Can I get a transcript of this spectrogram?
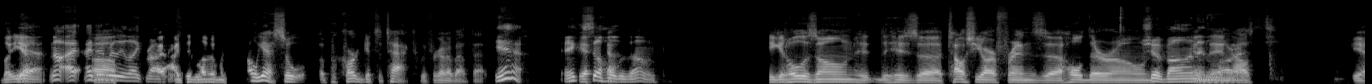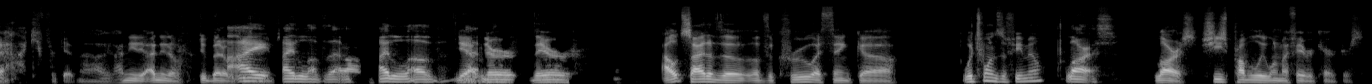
but yeah. yeah. no, I, I did uh, really like Raffi. I, I, did love it. When, oh yeah, so uh, Picard gets attacked. We forgot about that. Yeah, and he can yeah, still hold his own. He could hold his own. His, uh, Tal Shiar friends uh, hold their own. Zhaban and, and then Laris. Yeah, I keep forgetting. that. I need I need to do better. With I. I love them. I love. yeah, them. they're they're outside of the of the crew. I think. uh Which one's the female? Laris. Laris. She's probably one of my favorite characters.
